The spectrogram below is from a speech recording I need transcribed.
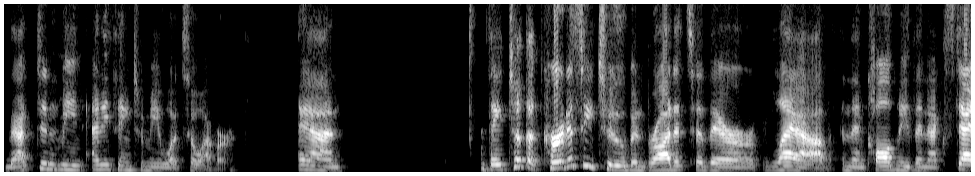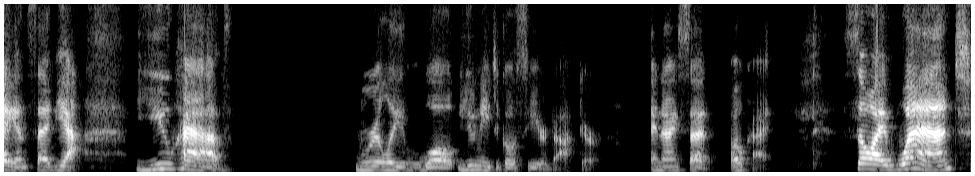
that didn't mean anything to me whatsoever. And they took a courtesy tube and brought it to their lab and then called me the next day and said yeah you have really low you need to go see your doctor. And i said okay so I went,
